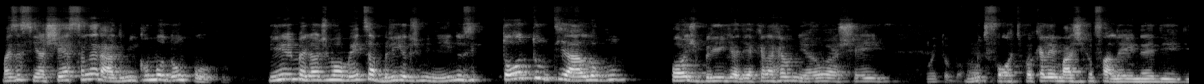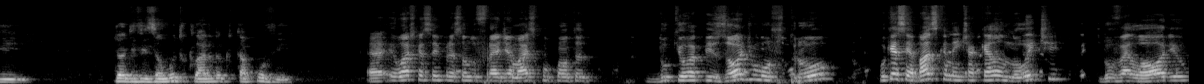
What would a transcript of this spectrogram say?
Mas assim, achei acelerado, me incomodou um pouco. E os melhores momentos, a briga dos meninos e todo o diálogo pós-briga ali, aquela reunião, eu achei muito, bom. muito forte, com aquela imagem que eu falei, né, de, de, de uma divisão muito clara do que está por vir. É, eu acho que essa impressão do Fred é mais por conta do que o episódio mostrou, porque assim, é basicamente aquela noite do velório,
